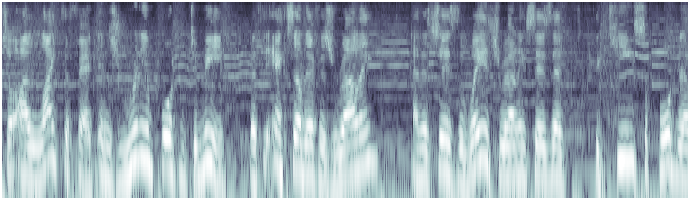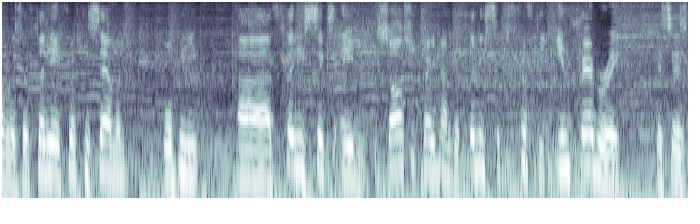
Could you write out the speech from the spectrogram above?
So I like the fact, and it's really important to me that the XLF is rallying, and it says the way it's rallying says that the key support level is at 38.57 will be uh, 36.80. SARS trade under 36.50 in February. It says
